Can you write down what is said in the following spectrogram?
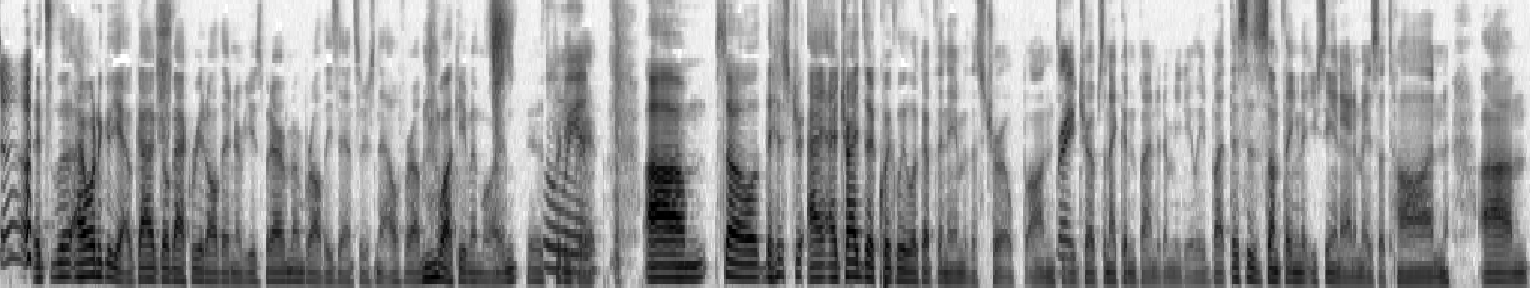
dumb. "It's the." I want to go. Yeah, gotta go back read all the interviews, but I remember all these answers now from Joaquin and Lauren. It's Oh, pretty man. great. Um, so the history. I, I tried to quickly look up the name of this trope on TV Right. tropes, and I couldn't find it immediately. But this is something that you see in animes a ton. Um,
